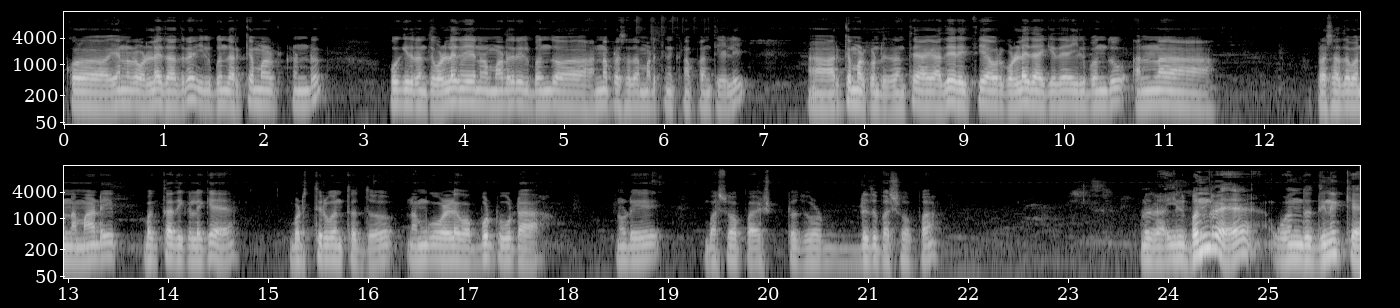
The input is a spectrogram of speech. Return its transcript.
ಕೊ, ಏನಾರು ಒಳ್ಳೇದಾದರೆ ಇಲ್ಲಿ ಬಂದು ಅರಕೆ ಮಾಡ್ಕೊಂಡು ಹೋಗಿದ್ರಂತೆ. ಒಳ್ಳೇದು ಏನಾರು ಮಾಡಿದ್ರೆ ಇಲ್ಲಿ ಬಂದು ಅನ್ನ ಪ್ರಸಾದ ಮಾಡ್ತೀನಿ ಕಣಪ್ಪ ಅಂತೇಳಿ ಅರಕೆ ಮಾಡ್ಕೊಂಡಿದ್ರಂತೆ. ಅದೇ ರೀತಿ ಅವ್ರಿಗೆ ಒಳ್ಳೆಯದಾಗಿದೆ ಇಲ್ಲಿ ಬಂದು ಅನ್ನ ಪ್ರಸಾದವನ್ನು ಮಾಡಿ ಭಕ್ತಾದಿಗಳಿಗೆ ಬಡಿಸ್ತಿರುವಂಥದ್ದು. ನಮಗೂ ಒಳ್ಳೆ ಒಬ್ಬಟ್ಟು ಊಟ. ನೋಡಿ, ಬಸವಪ್ಪ, ಎಷ್ಟು ದೊಡ್ಡದು ಬಸವಪ್ಪ. ಇಲ್ಲಿ ಬಂದರೆ ಒಂದು ದಿನಕ್ಕೆ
